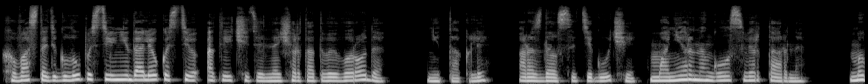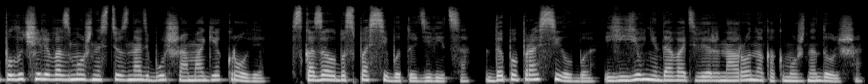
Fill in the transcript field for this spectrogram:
Хвастать глупостью и недалекостью — отличительная черта твоего рода, не так ли? Раздался тягучий, манерный голос Вертарны. Мы получили возможность узнать больше о магии крови. Сказал бы спасибо той девице, да попросил бы ее не давать Вернарону как можно дольше,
